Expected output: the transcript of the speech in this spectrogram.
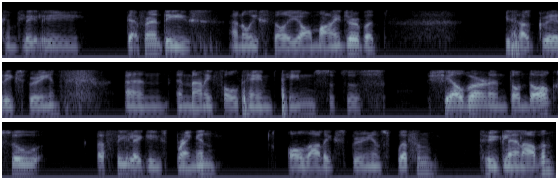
completely different. He's I know he's still a young manager, but he's had great experience in in many full time teams such as Shelbourne and Dundalk. So I feel like he's bringing all that experience with him to Glenavon,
